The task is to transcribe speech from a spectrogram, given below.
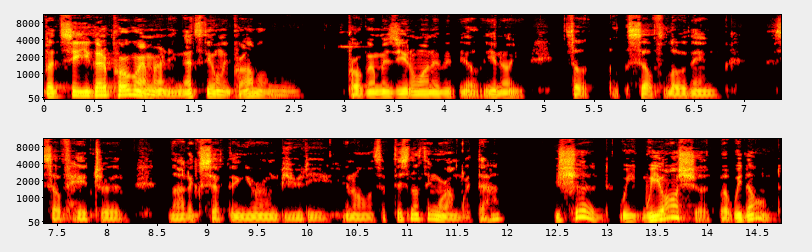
But see, you got a program running. That's the only problem. Mm program is you don't want to be, you know, so self-loathing, self-hatred, not accepting your own beauty and all that stuff. There's nothing wrong with that. You should. We we all should, but we don't.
